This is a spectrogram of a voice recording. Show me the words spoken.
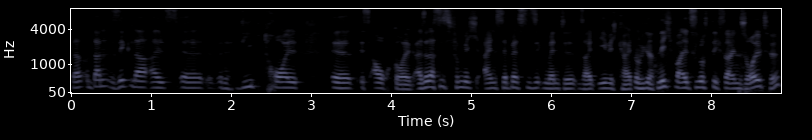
Das, und dann Sigler als äh, Dieb-Troll äh, ist auch Gold. Also, das ist für mich eines der besten Segmente seit Ewigkeiten. Und wie gesagt, nicht, weil es lustig sein sollte.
